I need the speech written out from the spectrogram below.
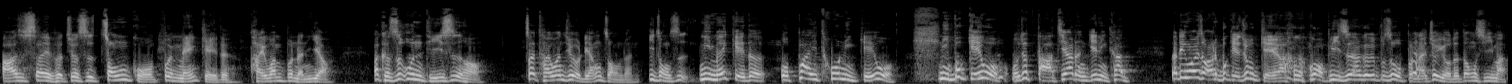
RCEP 就是中国不没给的，台湾不能要。那可是问题是哈，在台湾就有两种人，一种是你没给的，我拜托你给我，你不给我，我就打家人给你看。那另外一种，你不给就不给啊，关 我屁事，那个不是我本来就有的东西嘛。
